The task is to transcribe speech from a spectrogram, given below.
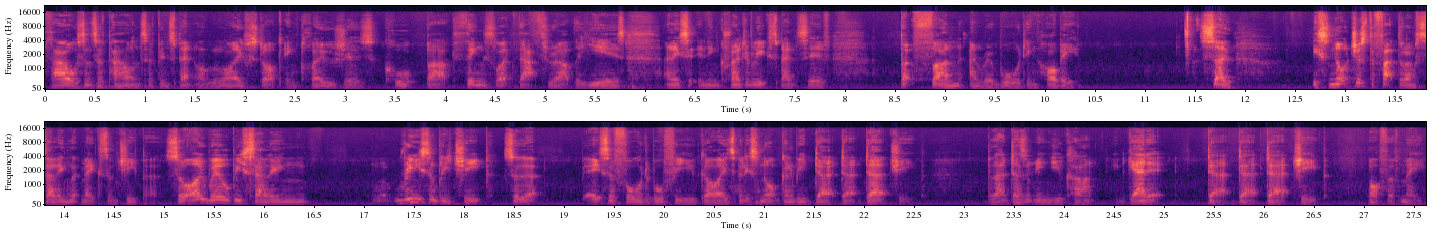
thousands of pounds have been spent on livestock enclosures cork bark things like that throughout the years and it's an incredibly expensive but fun and rewarding hobby. So it's not just the fact that I'm selling that makes them cheaper. So I will be selling reasonably cheap so that it's affordable for you guys, but it's not going to be dirt, dirt, dirt cheap. But that doesn't mean you can't get it dirt, dirt, dirt cheap off of me.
